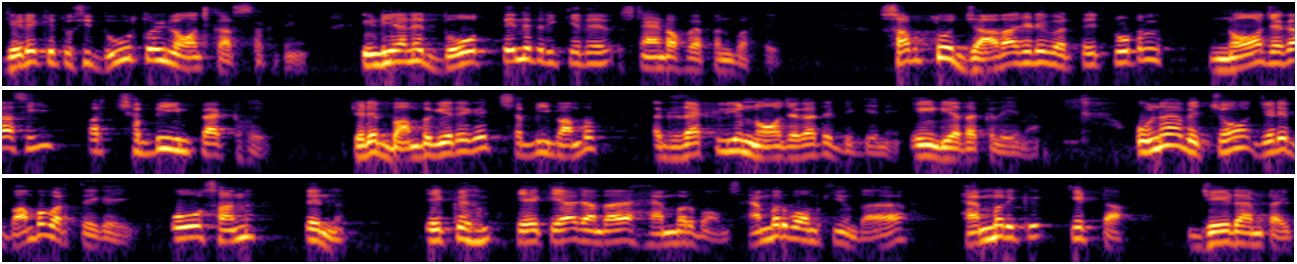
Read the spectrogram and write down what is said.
ਜਿਹੜੇ ਕਿ ਤੁਸੀਂ ਦੂਰ ਤੋਂ ਹੀ ਲਾਂਚ ਕਰ ਸਕਦੇ ਹੋ। ਇੰਡੀਆ ਨੇ ਦੋ ਤਿੰਨ ਤਰੀਕੇ ਦੇ ਸਟੈਂਡ ਆਫ ਵੈਪਨ ਵਰਤੇ। ਸਭ ਤੋਂ ਜ਼ਿਆਦਾ ਜਿਹੜੇ ਵਰਤੇ ਟੋਟਲ 9 ਜਗ੍ਹਾ ਸੀ, ਪਰ 26 ਇੰਪੈਕਟ ਹੋਏ। ਜਿਹੜੇ ਬੰਬ ਗਿਰੇ ਗਏ 26 ਬੰਬ ਐਗਜ਼ੈਕਟਲੀ ਉਹ 9 ਜਗ੍ਹਾ ਤੇ ਡਿੱਗੇ ਨੇ। ਇਹ ਇੰਡੀਆ ਦਾ ਕਲੇਮ ਹੈ। ਉਹਨਾਂ ਵਿੱਚੋਂ ਜਿਹੜੇ ਬੰਬ ਵਰਤੇ ਗਏ, ਉਹ ਸਨ ਤਿੰਨ। ਇੱਕ ਇਹ ਕਿਹਾ ਜਾਂਦਾ ਹੈ ਹੈਮਰ ਬੰਬਸ ਹੈਮਰ ਬੰਬ ਕੀ ਹੁੰਦਾ ਹੈ? ਹੈਮਰ ਇੱਕ ਕਿੱਟ ਆ ਜੇ ਡੈਮ ਟਾਈਪ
